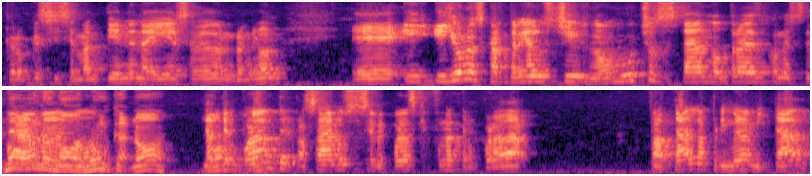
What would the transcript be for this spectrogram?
creo que si se mantienen ahí ese dedo en renglón, eh, y, yo no descartaría a los Chiefs, ¿no? Muchos están otra vez con este no, No, no, nunca, no. La temporada antepasada, no sé si recuerdas que fue una temporada fatal la primera mitad,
